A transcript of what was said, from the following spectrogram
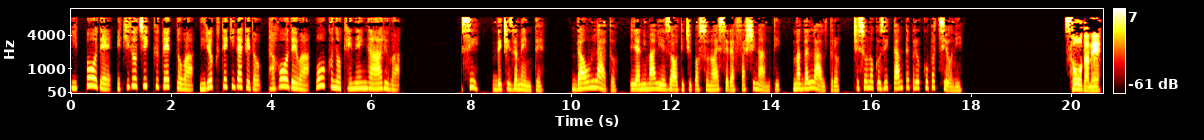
一方で、エキゾチックペットは魅力的だけど、他方では多くの懸念があるわ。Sì, decisamente. Da un lato, gli animali esotici possono essere affascinanti, ma dall'altro, ci sono così tante preoccupazioni. そうだね。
